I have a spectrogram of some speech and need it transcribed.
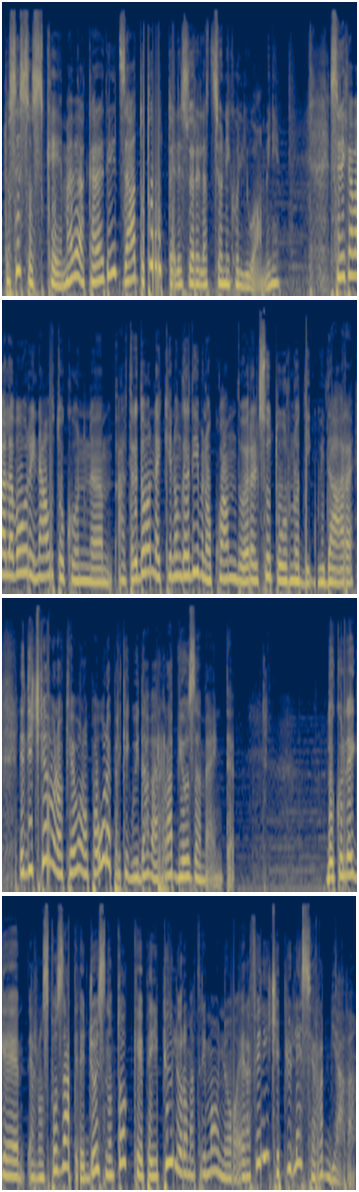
lo stesso schema aveva caratterizzato tutte le sue relazioni con gli uomini. Si recava al lavoro in auto con uh, altre donne che non gradivano quando era il suo turno di guidare. Le dicevano che avevano paura perché guidava rabbiosamente. Due colleghe erano sposate e Joyce notò che per più il loro matrimonio era felice, più lei si arrabbiava.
